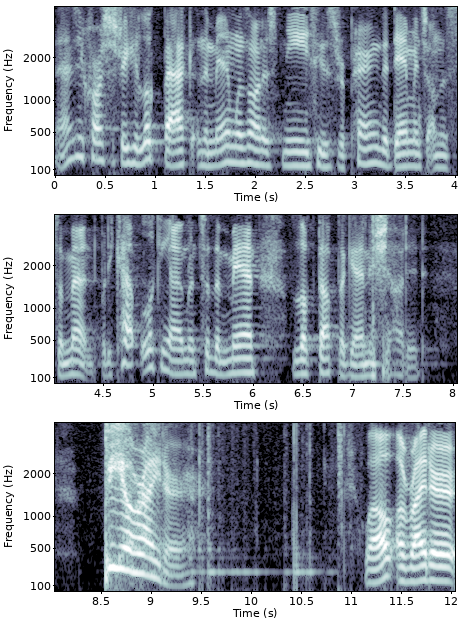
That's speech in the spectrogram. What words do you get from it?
And as he crossed the street, he looked back and the man was on his knees. He was repairing the damage on the cement. But he kept looking at him until the man looked up again and shouted, Be a writer. Well, a writer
